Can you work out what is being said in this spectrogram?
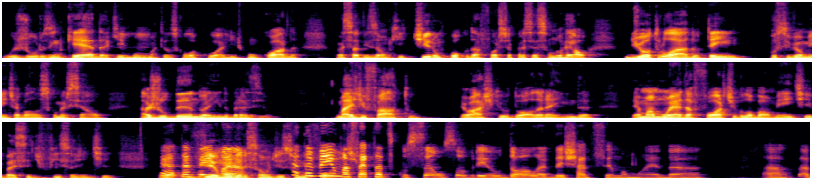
os juros em queda, aqui, uhum. como o Matheus colocou, a gente concorda com essa visão que tira um pouco da força de apreciação do real. De outro lado, tem possivelmente a balança comercial ajudando ainda o Brasil. Mas, de fato, eu acho que o dólar ainda é uma moeda forte globalmente e vai ser difícil a gente é, é, ver uma, uma inversão disso. Até veio uma certa discussão sobre o dólar deixar de ser uma moeda, a,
